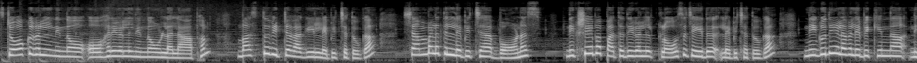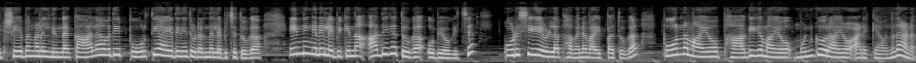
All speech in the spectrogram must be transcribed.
സ്റ്റോക്കുകളിൽ നിന്നോ ഓഹരികളിൽ നിന്നോ ഉള്ള ലാഭം വസ്തുവിറ്റ വകയിൽ ലഭിച്ച തുക ശമ്പളത്തിൽ ലഭിച്ച ബോണസ് നിക്ഷേപ പദ്ധതികളിൽ ക്ലോസ് ചെയ്ത് ലഭിച്ച തുക നികുതി ഇളവ് ലഭിക്കുന്ന നിക്ഷേപങ്ങളിൽ നിന്ന് കാലാവധി പൂർത്തിയായതിനെ തുടർന്ന് ലഭിച്ച തുക എന്നിങ്ങനെ ലഭിക്കുന്ന അധിക തുക ഉപയോഗിച്ച് കുടിശ്ശികയുള്ള ഭവന വായ്പ തുക പൂർണമായോ ഭാഗികമായോ മുൻകൂറായോ അടയ്ക്കാവുന്നതാണ്.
